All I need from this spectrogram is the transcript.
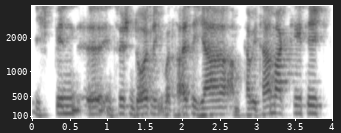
Ich bin äh, inzwischen deutlich über 30 Jahre am Kapitalmarkt tätig.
